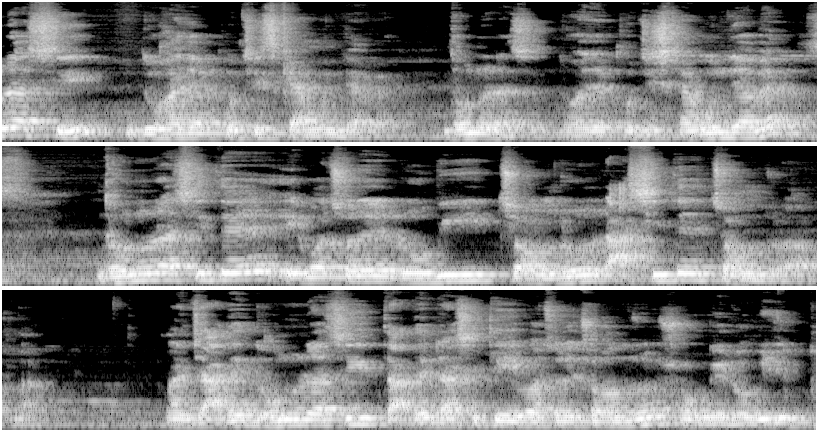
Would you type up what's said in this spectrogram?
ধনুরাশি দু হাজার পঁচিশ কেমন যাবে? ধনুরাশি দু হাজার পঁচিশ কেমন যাবে? ধনুরাশিতে এবছরে রবি, চন্দ্র, রাশিতে চন্দ্র আপনার। মানে যাদের ধনুরাশি, তাদের রাশিতে এবছরে চন্দ্র, সঙ্গে রবিযুক্ত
